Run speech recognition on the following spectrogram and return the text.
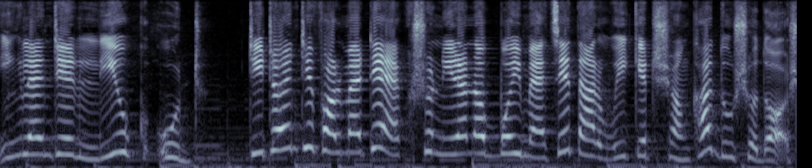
ইংল্যান্ডের লিউক উড। টি টোয়েন্টি ফরম্যাটে একশো নিরানব্বই ম্যাচে তার উইকেট সংখ্যা দুশো দশ।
